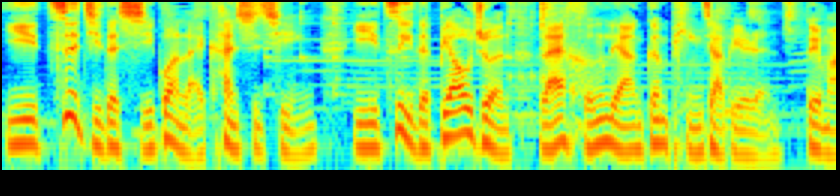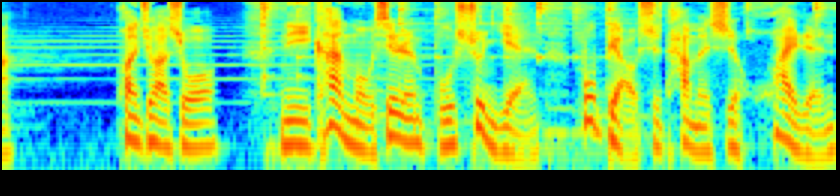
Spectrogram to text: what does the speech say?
以自己的习惯来看事情，以自己的标准来衡量跟评价别人，对吗？换句话说，你看某些人不顺眼，不表示他们是坏人，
